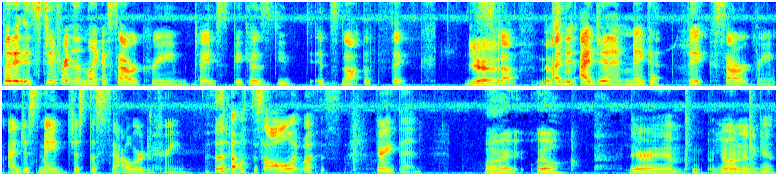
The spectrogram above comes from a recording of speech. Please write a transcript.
But it's different than like a sour cream taste because you it's not the thick Yeah, stuff. that's I, what did, I didn't make a thick sour cream. I just made just the soured cream. That was all it was. Very thin. All right, well, there I am yawning again.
